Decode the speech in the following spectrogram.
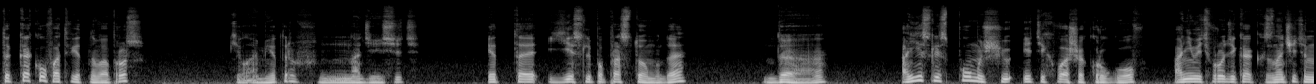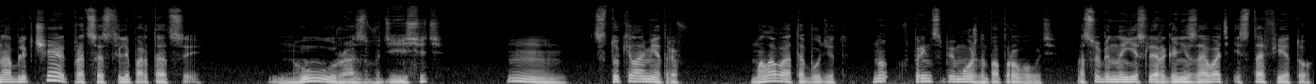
«Так каков ответ на вопрос?» «Километров на десять». «Это если по-простому, да?» «Да». «А если с помощью этих ваших кругов, они ведь вроде как значительно облегчают процесс телепортации?» «Ну, раз в десять». «Ммм, сто километров. Маловато будет, но, в принципе, можно попробовать» особенно если организовать эстафету,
